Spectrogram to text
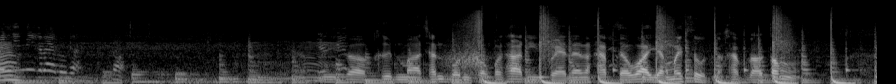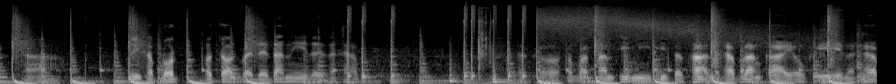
หานี่ก็ขึ้นมาชั้นบนของพระธาตุอินแขวนแล้วนะครับ แต่ว่ายังไม่สุดนะครับ เราต้องอ่านี่ครับรถเราจอดไว้ในด้านนี้เลยนะครับ แล้วก็สำหรับท่านที่มีจิตศรัทธานะครับ ร่างกายโอเคนะครับ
